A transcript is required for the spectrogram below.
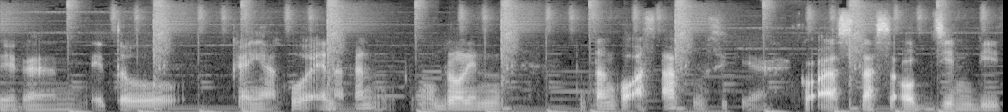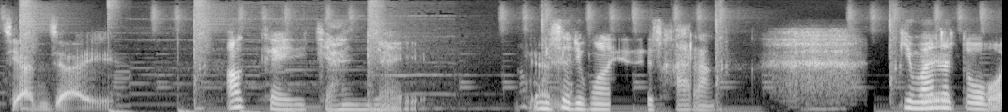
ya kan. Itu kayaknya aku enakan ngobrolin tentang koas aku sih ya. Koas tas objin di Cianjay. Oke, di Cianjay. Cianjay. Bisa dimulai dari sekarang. Gimana tuh?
